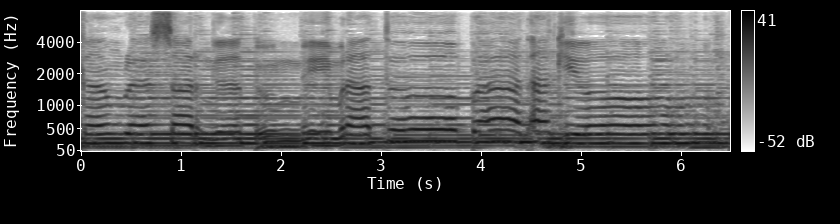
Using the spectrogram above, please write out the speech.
kang blasar getun di ratu pat akio.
